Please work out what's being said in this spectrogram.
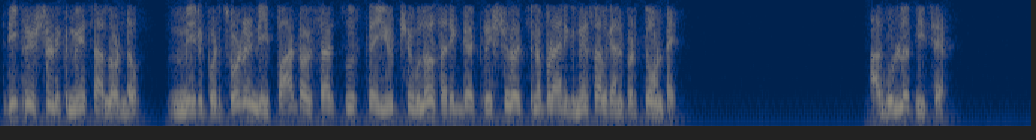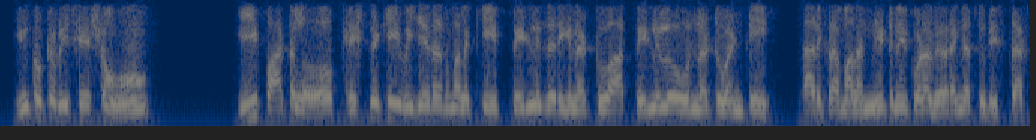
శ్రీకృష్ణుడికి మీసాలు ఉండవు మీరు ఇప్పుడు చూడండి ఈ పాట ఒకసారి చూస్తే యూట్యూబ్లో సరిగ్గా కృష్ణుడు వచ్చినప్పుడు ఆయనకి మీసాలు కనపడుతూ ఉంటాయి. ఆ గుళ్ళో తీశారు. ఇంకొక విశేషం ఈ పాటలో కృష్ణకి విజయ నిర్మలకి పెళ్ళి జరిగినట్టు ఆ పెళ్ళిలో ఉన్నటువంటి కార్యక్రమాలన్నింటినీ కూడా వివరంగా చూపిస్తారు.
